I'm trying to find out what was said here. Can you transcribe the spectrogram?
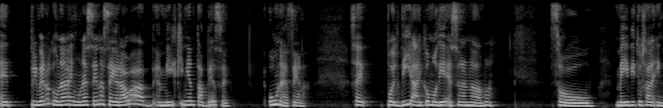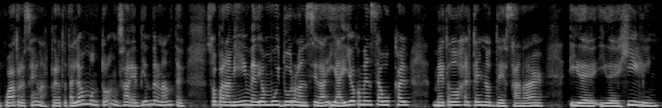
Eh, primero que una, en una escena se graba 1500 veces, una escena. O sea, por día hay como 10 escenas nada más. So, maybe tú sales en cuatro escenas, pero te tardas un montón, o sea, es bien drenante. So, para mí me dio muy duro la ansiedad y ahí yo comencé a buscar métodos alternos de sanar y de, y de healing.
